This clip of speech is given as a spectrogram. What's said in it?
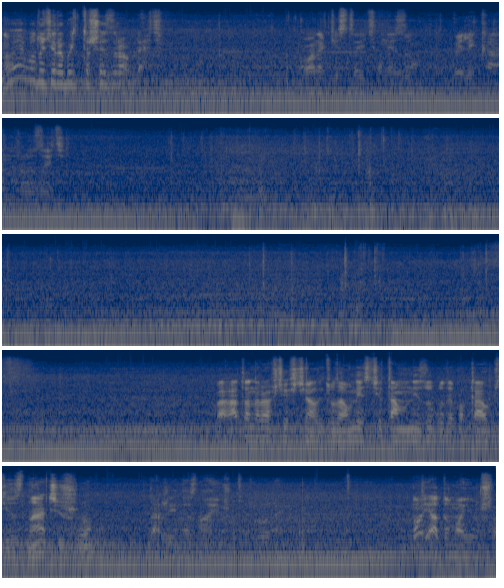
Ну і будуть робити то, що зроблять. Вон який стоїть внизу, великан грузить. Багато не розчищали. Туди вниз чи там внизу буде поки об'їзна, чи що. Навіть і не знаю, що тут буде. Ну я думаю, що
